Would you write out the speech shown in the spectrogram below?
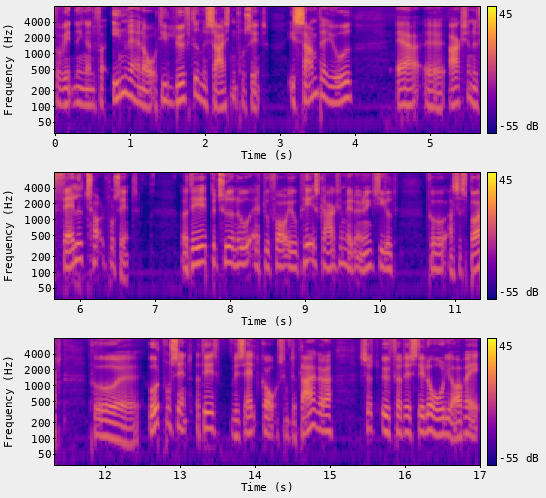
forventningerne for indværende år, de er løftet med 16 procent. I samme periode er øh, aktierne faldet 12 procent. Og det betyder nu, at du får europæiske aktier med et earnings yield på, altså spot, på øh, 8 procent, og det, hvis alt går, som det plejer at gøre, så øffer det stille og roligt opad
